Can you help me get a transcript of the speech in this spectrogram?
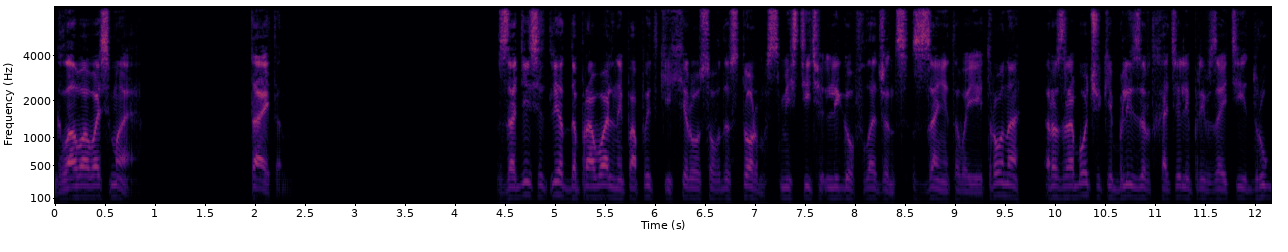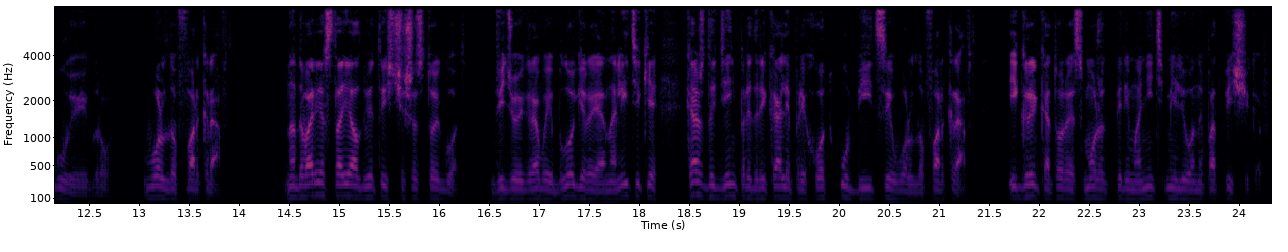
Глава 8. Тайтан. За 10 лет до провальной попытки Heroes of the Storm сместить League of Legends с занятого ей трона, разработчики Blizzard хотели превзойти другую игру — World of Warcraft. На дворе стоял 2006 год. Видеоигровые блогеры и аналитики каждый день предрекали приход убийцы World of Warcraft, игры, которая сможет переманить миллионы подписчиков.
